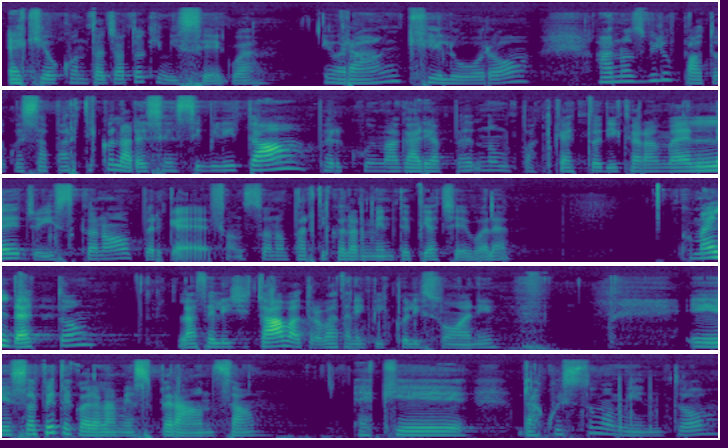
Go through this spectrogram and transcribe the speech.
È che ho contagiato chi mi segue e ora anche loro hanno sviluppato questa particolare sensibilità per cui magari appena un pacchetto di caramelle gioiscono perché fa un suono particolarmente piacevole. Com'è il detto? La felicità va trovata nei piccoli suoni. E sapete qual è la mia speranza? È che da questo momento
